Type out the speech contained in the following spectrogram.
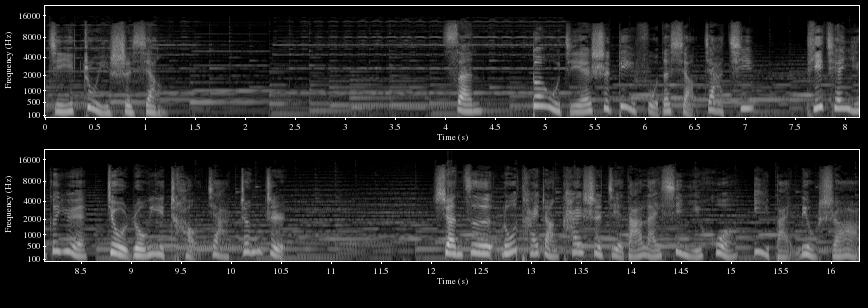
及注意事项。三，端午节是地府的小假期，提前一个月就容易吵架争执。选自卢台长开示解答来信疑惑一百六十二。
